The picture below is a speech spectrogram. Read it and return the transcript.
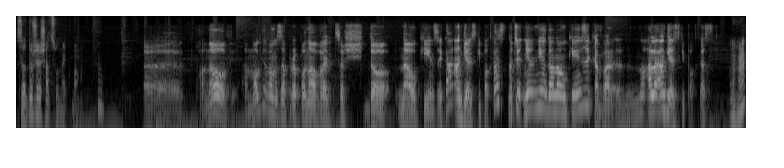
Za duży szacunek mam. E, panowie, a mogę wam zaproponować coś do nauki języka? Angielski podcast? Znaczy, nie, nie do nauki języka, no ale angielski podcast. Mhm.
